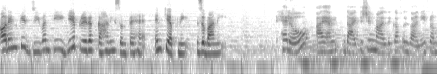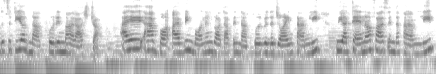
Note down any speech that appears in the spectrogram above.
और इनके जीवन की ये प्रेरक कहानी सुनते हैं इनकी अपनी जुबानी hello I am dietitian Malvika Phulwani from the city of Nagpur in Maharashtra. I have bo- I have been born and brought up in Nagpur with a joint family. We are 10 of us in the family.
